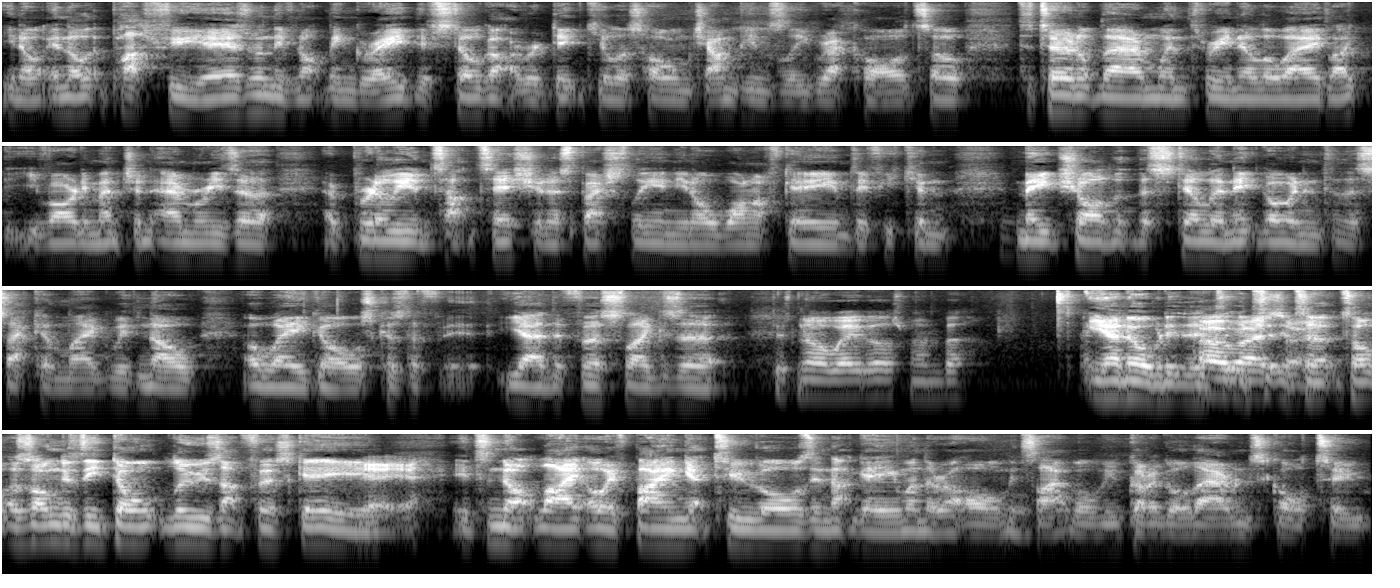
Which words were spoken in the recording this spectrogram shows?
You know, in the past few years when they've not been great, they've still got a ridiculous home Champions League record. So to turn up there and win 3 0 away, like you've already mentioned, Emery's a, a brilliant tactician, especially in, you know, one off games. If he can make sure that they're still in it going into the second leg with no away goals. Because, the yeah, the first leg's a. There's no away goals, remember? Yeah, no, but it, it's, Oh, right, it's, it's a, so as long as they don't lose that first game, Yeah, yeah. it's not like oh if Bayern get two goals in that game when they're at home, it's like well we've got to go there and score two.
